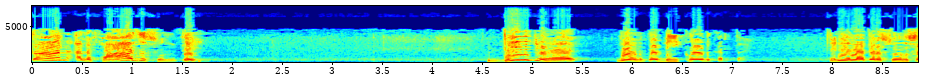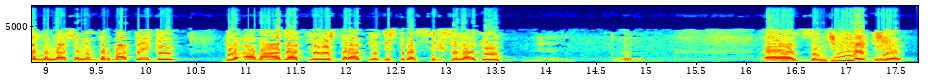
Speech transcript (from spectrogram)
کان الفاظ سنتے۔ دل جو ہے، وہ ان کو ڈیکوڈ کرتا ہے۔ یعنی اللہ کے رسول صلی اللہ علیہ وسلم فرماتے ہیں کہ جو آواز آتی ہے، وہ اس طرح آتی ہے جس طرح سلسلہ جو زنجیر ہوتی ہے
